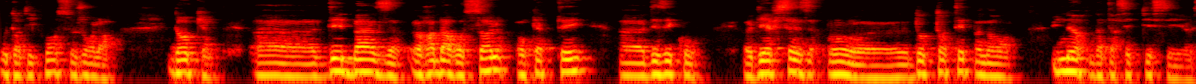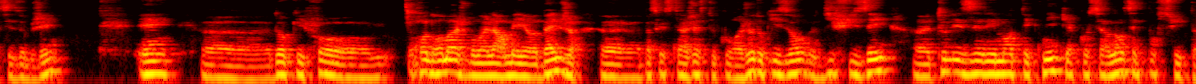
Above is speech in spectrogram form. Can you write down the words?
authentiquement ce jour-là. Donc, euh, des bases radar au sol ont capté euh, des échos. Euh, des F-16 ont euh, donc tenté pendant une heure d'intercepter ces, euh, ces objets. Et euh, donc il faut euh, rendre hommage bon, à l'armée euh, belge euh, parce que c'était un geste courageux. Donc ils ont diffusé euh, tous les éléments techniques concernant cette poursuite.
